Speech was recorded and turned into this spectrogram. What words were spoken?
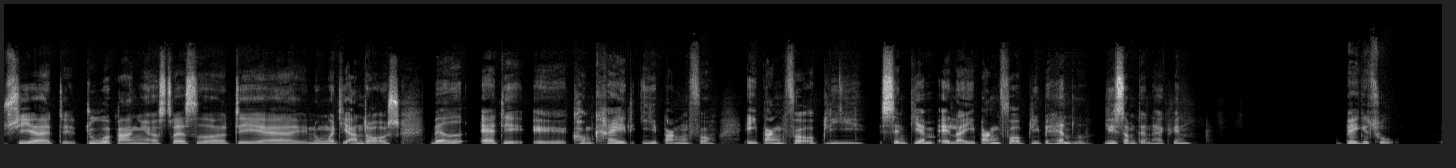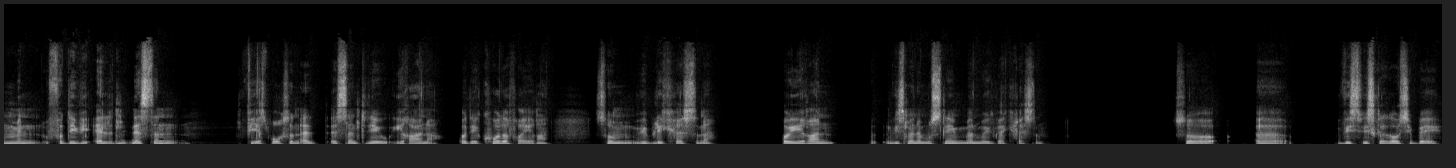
Du siger, at øh, du er bange og stresset, og det er øh, nogle af de andre også. Hvad er det øh, konkret, I er bange for? Er I bange for at blive sendt hjem, eller er I bange for at blive behandlet, ligesom den her kvinde? Begge to. Men fordi vi alle, næsten 80 procent af af sendt, det er jo iraner, og det er kurder fra Iran, som vi bliver kristne. Og i Iran, hvis man er muslim, man må ikke være kristen. Så øh, hvis vi skal gå tilbage,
